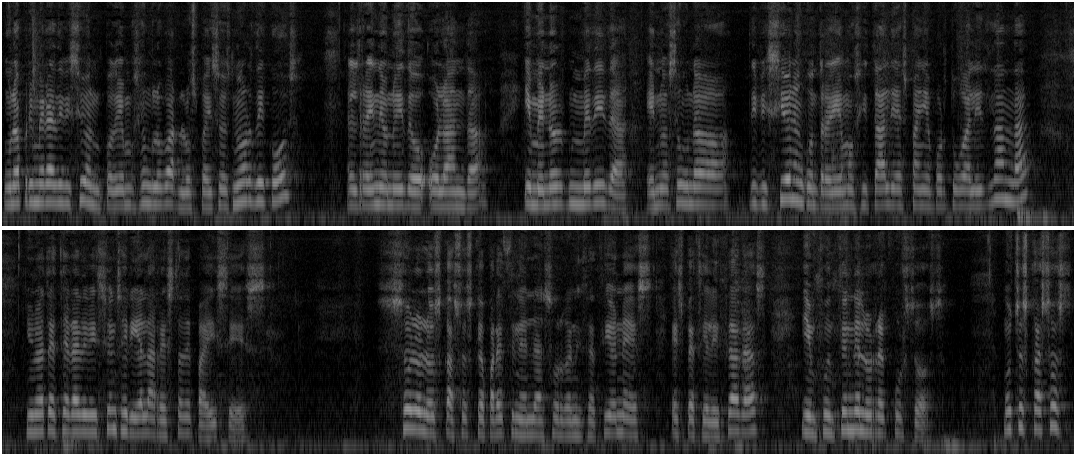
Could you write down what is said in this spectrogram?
Una primera división podríamos englobar los países nórdicos, el Reino Unido, Holanda, y en menor medida en una segunda división encontraríamos Italia, España, Portugal, Irlanda, y una tercera división sería la resta de países. Solo los casos que aparecen en las organizaciones especializadas y en función de los recursos. Muchos casos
